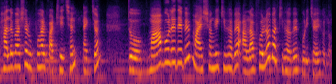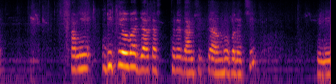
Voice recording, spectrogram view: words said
ভালোবাসার উপহার পাঠিয়েছেন একজন। তো, মা বলে দেবে মায়ের সঙ্গে কীভাবে আলাপ হলো বা কীভাবে পরিচয় হলো। আমি দ্বিতীয়বার যার কাছ থেকে গান শিখতে আরম্ভ করেছি। তিনি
